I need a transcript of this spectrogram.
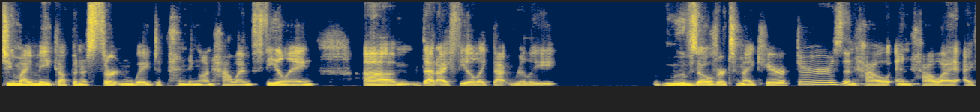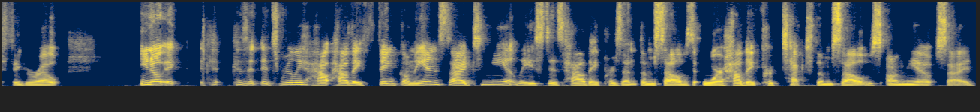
do my makeup in a certain way depending on how i'm feeling um that i feel like that really moves over to my characters and how and how i i figure out you know it because it, it's really how, how they think on the inside to me at least is how they present themselves or how they protect themselves on the outside.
